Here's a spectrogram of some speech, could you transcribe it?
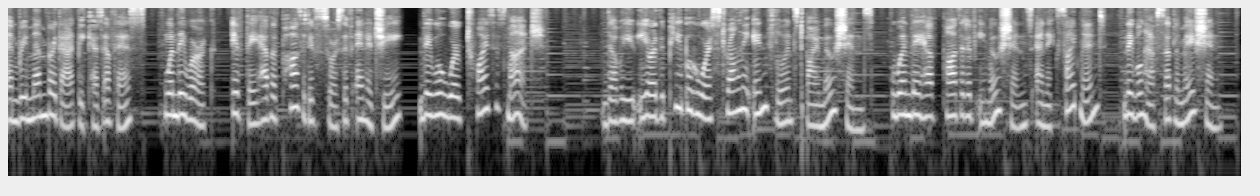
And remember that because of this, when they work, if they have a positive source of energy, they will work twice as much. WE are the people who are strongly influenced by emotions. When they have positive emotions and excitement, they will have sublimation.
